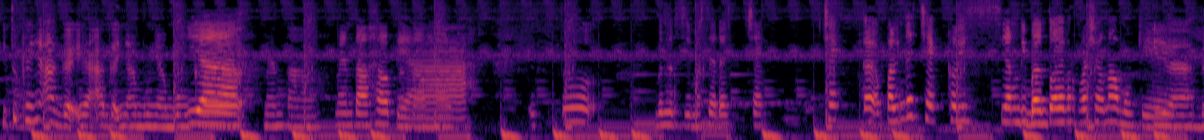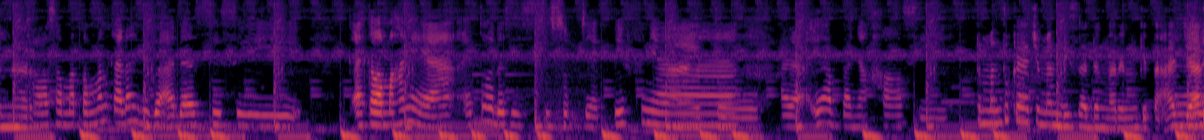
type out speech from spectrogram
itu kayaknya agak ya agak nyambung nyambung Iya. ke mental. mental health ya Mental health. itu bener sih mesti ada cek cek eh, paling nggak checklist yang dibantu oleh profesional mungkin Iya bener. kalau sama teman kadang juga ada sisi eh kelemahannya ya itu ada sisi subjektifnya Nah itu ada ya banyak hal sih temen tuh kayak cuman bisa dengerin kita aja sama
